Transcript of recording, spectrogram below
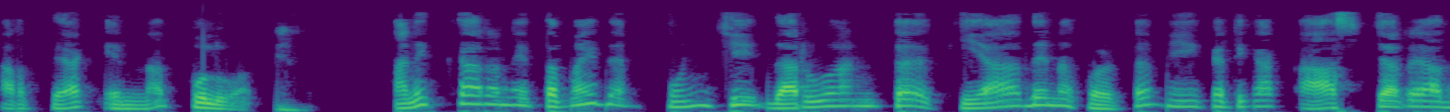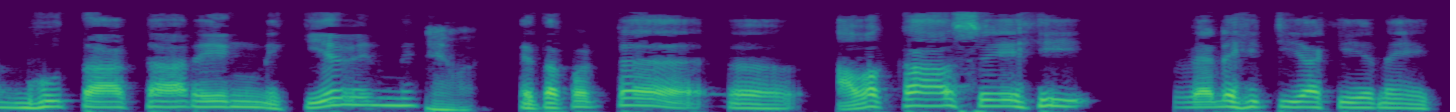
අර්ථයක් එන්නත් පුළුවන්. අනිත් කාරණේ තමයි දැන් පුංචි දරුවන්ට කියා දෙනකොට මේක ටිකක් ආශ්චර්ය අద్భుත ආකාරයෙන් කියවෙන්නේ. එතකොට අවකාශයේහි වැඩ හිටියා කියන එක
